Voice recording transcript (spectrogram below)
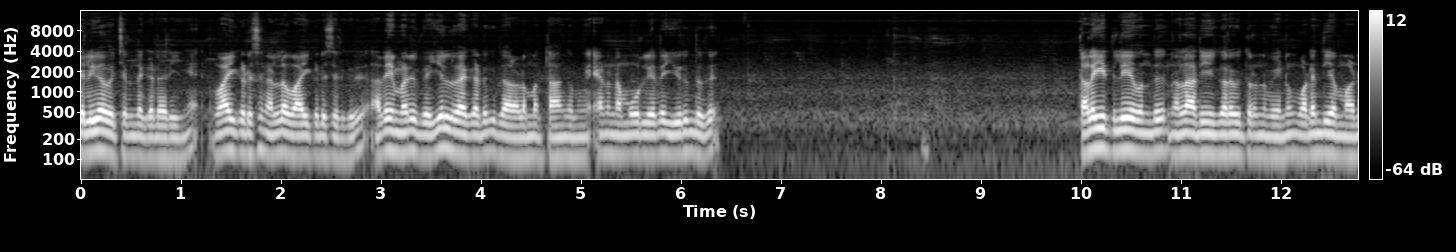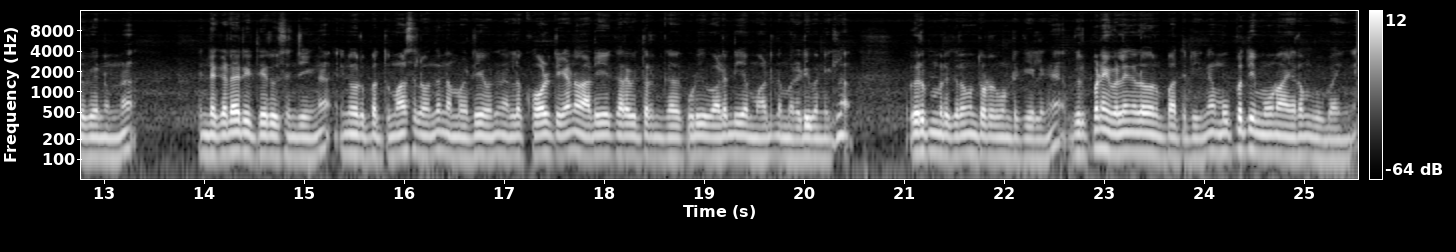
தெளிவாக வச்சுருந்த கிடாரிங்க வாய் கடிச்சு நல்ல வாய் கடிச்சு இருக்குது. அதே மாதிரி வெயில் வேக்காடுக்கு தாராளமாக தாங்குங்க. ஏன்னா நம்ம ஊர்லேயே தான் இருந்தது. தலையத்திலே வந்து நல்லா அதிக கறவைத்திறன் வேணும் வடந்திய மாடு வேணும்னா இந்த கிடாரி தேர்வு செஞ்சிங்கன்னா இன்னொரு பத்து மாதத்தில் வந்து நம்மகிட்டே வந்து நல்ல குவாலிட்டியான அதிக கறவைத்திறன் கூடிய வடந்திய மாடு நம்ம ரெடி பண்ணிக்கலாம். விருப்பம் இருக்கிறவங்க தொடர்பு கொண்டு கேளுங்க. விற்பனை விலை பார்த்துட்டிங்கன்னா முப்பத்தி மூணாயிரம் ரூபாய்ங்க.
